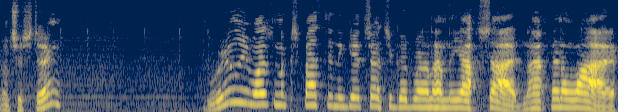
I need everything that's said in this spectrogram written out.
Interesting. Really wasn't expecting to get such a good run on the outside, not gonna lie.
